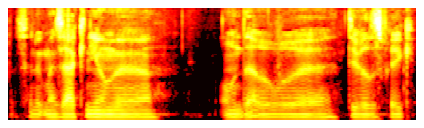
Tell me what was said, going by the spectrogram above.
dat zijn ook mijn zaken niet om, om daarover te veel te spreken.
